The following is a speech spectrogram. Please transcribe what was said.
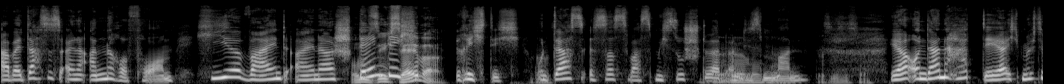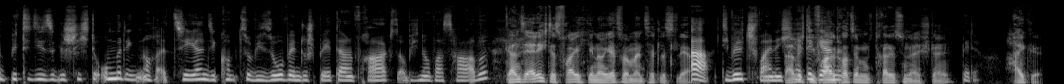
Aber das ist eine andere Form. Hier weint einer ständig. selber. Richtig. Und das ist das, was mich so stört an diesem Mann. Das ist es ja. Ja, und dann hat der, ich möchte bitte diese Geschichte unbedingt noch erzählen. Sie kommt sowieso, wenn du später fragst, ob ich noch was habe. Ganz ehrlich, das frage ich genau jetzt, weil mein Zettel ist leer. Ah, die Wildschweine. Ich Darf ich hätte die Frage gerne. trotzdem traditionell stellen? Bitte. Heike,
